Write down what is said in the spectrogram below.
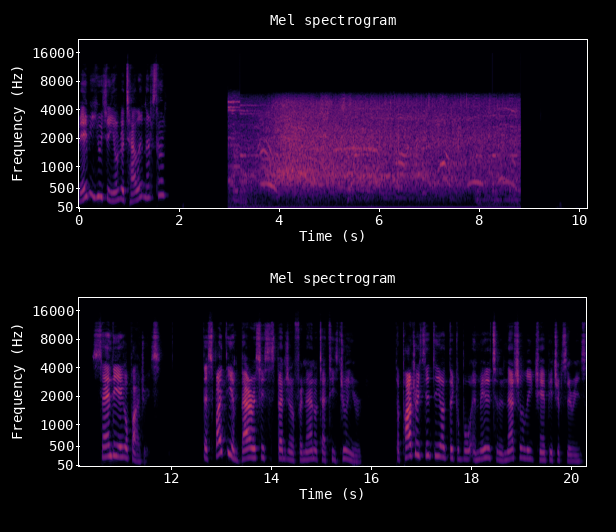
Maybe use a younger talent next time? San Diego Padres. Despite the embarrassing suspension of Fernando Tatis Jr., the Padres did the unthinkable and made it to the National League Championship Series,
